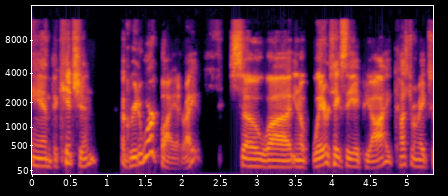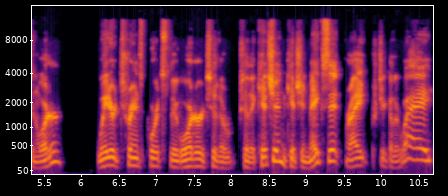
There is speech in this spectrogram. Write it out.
and the kitchen agree to work by it, right? So uh, you know, waiter takes the API, customer makes an order, waiter transports the order to the to the kitchen. Kitchen makes it right particular way.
